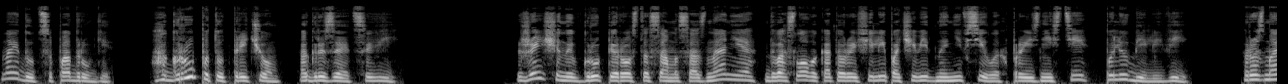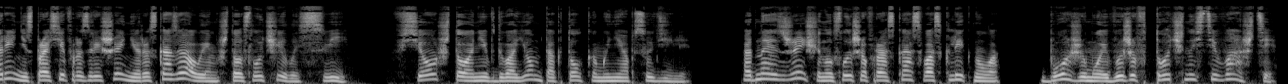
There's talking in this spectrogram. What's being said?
найдутся подруги. А группа тут при чем? Огрызается Ви. Женщины в группе роста самосознания, два слова, которые Филипп, очевидно, не в силах произнести, полюбили Ви. Розмари, не спросив разрешения, рассказала им, что случилось с Ви. Все, что они вдвоем так толком и не обсудили. Одна из женщин, услышав рассказ, воскликнула «Боже мой, вы же в точности Вашти!»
